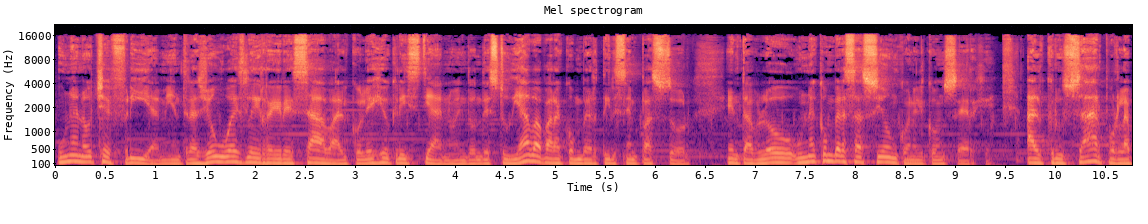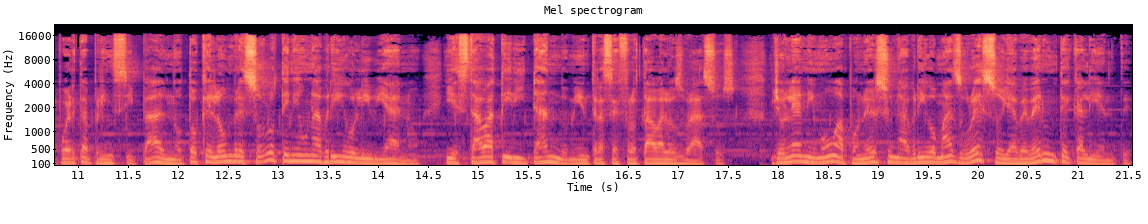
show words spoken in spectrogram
Una noche fría, mientras John Wesley regresaba al colegio cristiano en donde estudiaba para convertirse en pastor, entabló una conversación con el conserje. Al cruzar por la puerta principal, notó que el hombre solo tenía un abrigo liviano y estaba tiritando mientras se frotaba los brazos. John le animó a ponerse un abrigo más grueso y a beber un té caliente.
